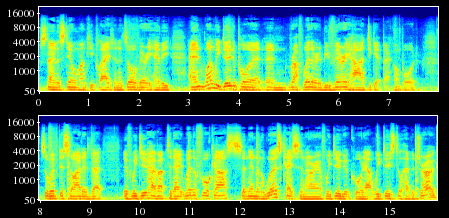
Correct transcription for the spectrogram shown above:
stainless steel monkey plate, and it's all very heavy. And when we do deploy it in rough weather, it'd be very hard to get back on board. So we've decided that if we do have up to date weather forecasts, and then in a worst case scenario, if we do get caught out, we do still have a drogue.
